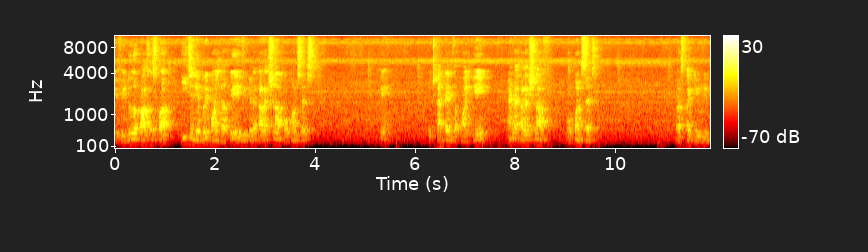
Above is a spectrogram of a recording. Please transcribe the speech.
If we do the process for each and every point of A, you get a collection of open sets, okay, which contains the point A and a collection of open sets respectively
